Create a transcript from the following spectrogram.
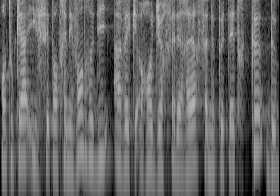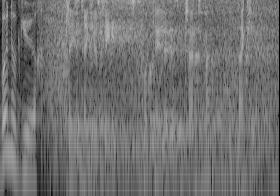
En tout cas, il s'est entraîné vendredi avec Roger Federer. Ça ne peut être que de bon augure. Please take your seats quickly, ladies and gentlemen. Thank you.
